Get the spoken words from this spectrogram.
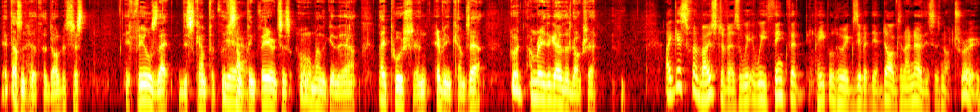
It doesn't hurt the dog. It's just it feels that discomfort. There's Yeah. something there. It says, "Oh, I want to get it out." They push, and everything comes out. Good. I'm ready to go to the dog show. I guess for most of us, we, we think that people who exhibit their dogs, and I know this is not true,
